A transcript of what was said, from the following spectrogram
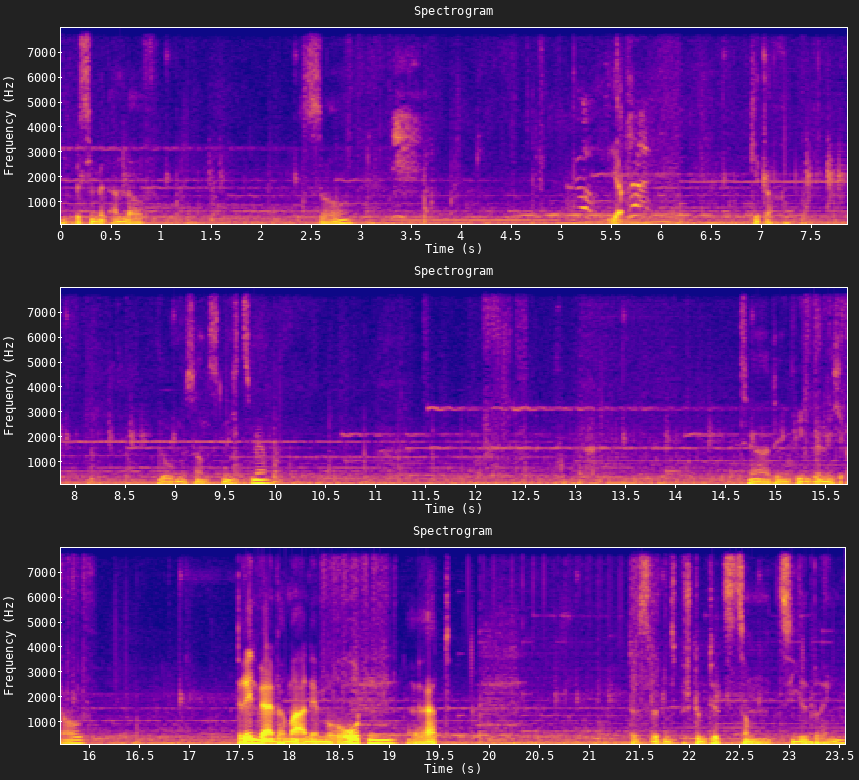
Ein bisschen mit Anlauf. So. Ja. Geht doch. Hier oben ist sonst nichts mehr. Tja, den kriegen wir nicht auf. Drehen wir einfach mal an dem roten Rad. Das wird uns bestimmt jetzt zum Ziel bringen.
